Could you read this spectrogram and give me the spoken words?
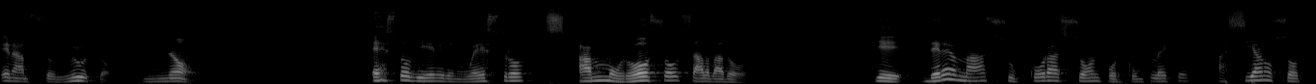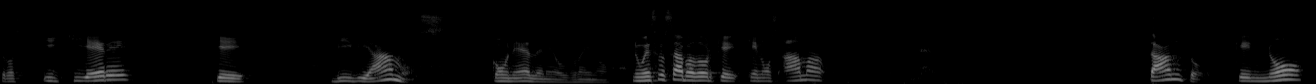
en absoluto, no. Esto viene de nuestro amoroso Salvador, que derrama su corazón por completo hacia nosotros y quiere que vivamos con Él en el reino. Nuestro Salvador que, que nos ama tanto que no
